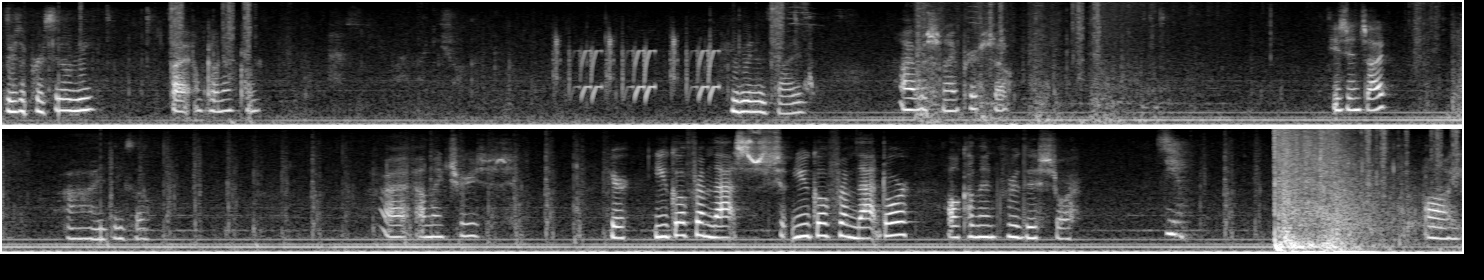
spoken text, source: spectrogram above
There's a person on me. Alright, I'm coming, I'm coming. He went inside. I have a sniper, so. He's inside? I think so. Alright, I'll make sure he's. Here, you go from that. You go from that door. I'll come in through this door. See him. Oh. he-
